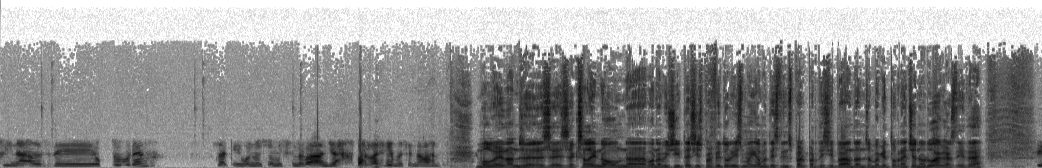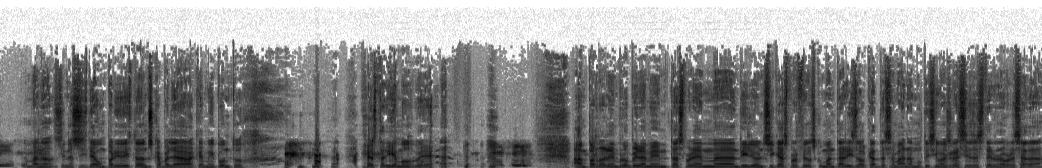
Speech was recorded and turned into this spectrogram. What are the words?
finals d'octubre, o sea que, bueno, això més endavant, ja parlarem més endavant. Molt bé, doncs és, és excel·lent, no? Una bona visita, així és per fer turisme i al mateix temps per participar doncs, en aquest torneig a Noruega, has dit, eh? Sí, sí. Bueno, si necessiteu un periodista, doncs cap allà que m'hi apunto. que estaria molt bé, eh? sí, sí. En parlarem properament. T'esperem eh, dilluns, si cas, per fer els comentaris del cap de setmana. Moltíssimes gràcies, Esther, una abraçada.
